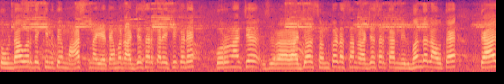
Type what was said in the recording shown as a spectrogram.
तोंडावर देखील इथे मास्क नाही आहे त्यामुळे राज्य सरकार एकीकडे कोरोनाचे राज्यावर संकट असताना राज्य सरकार निर्बंध लावत आहे त्या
